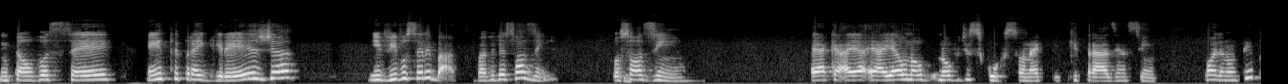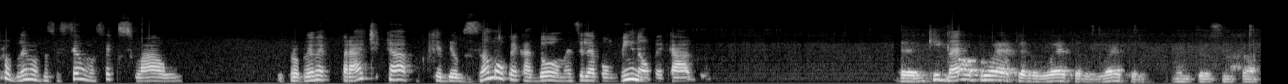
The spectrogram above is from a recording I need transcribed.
então você entre para a igreja e viva o celibato. Vai viver sozinho. Ou sozinho. É, é, aí é o novo, novo discurso, né? Que, que, trazem assim: olha, não tem problema você ser homossexual. O problema é praticar, porque Deus ama o pecador, mas ele abomina o pecado. É, o que, que né? fala pro hétero, o hétero, o hétero, vamos dizer assim, tá? O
